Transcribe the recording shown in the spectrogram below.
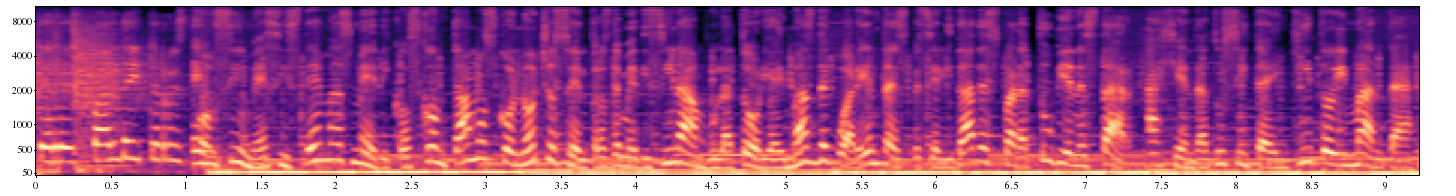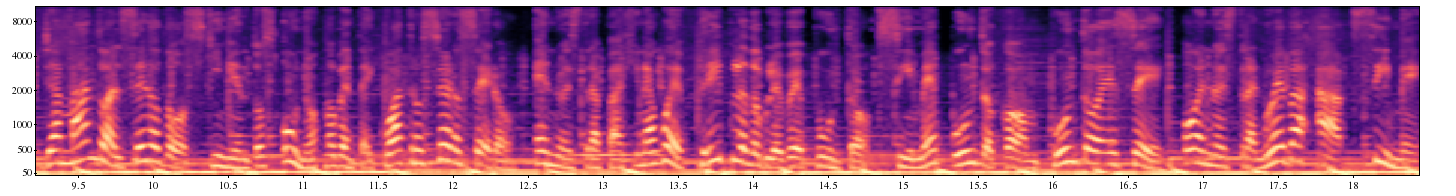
Te respalda y te responde. En CIME Sistemas Médicos contamos con 8 centros de medicina ambulatoria y más de 40 especialidades para tu bienestar. Agenda tu cita en Quito y Manta llamando al 02-501-9400 en nuestra página web www.cime.com.es o en nuestra nueva app CIME.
